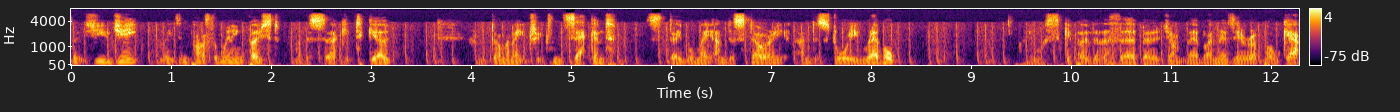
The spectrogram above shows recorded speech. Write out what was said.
So it's UG, leads him past the winning post with a circuit to go. Dominatrix in second. Stablemate Understory, Understory Rebel. We'll skip over the third. Better jump there by Nazira Polka.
